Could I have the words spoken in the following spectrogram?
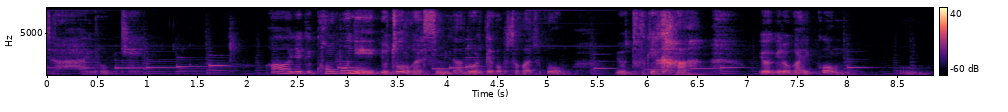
자 이렇게 아 여기 콩분이 이쪽으로 가 있습니다. 놓을 데가 없어가지고 요 두 개가 여기로 가 있고 음.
